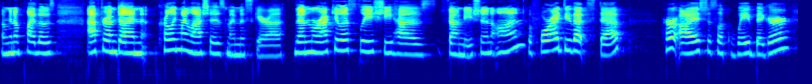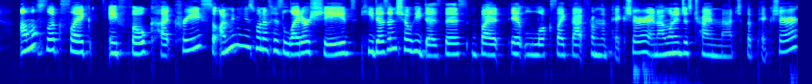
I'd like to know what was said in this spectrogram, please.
I'm going to apply those after I'm done curling my lashes, my mascara. Then miraculously, she has foundation on. Before I do that step, her eyes just look way bigger. Almost looks like a faux cut crease. So I'm to use one of his lighter shades. He doesn't show he does this, but it looks like that from the picture. And I want to just try and match the picture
